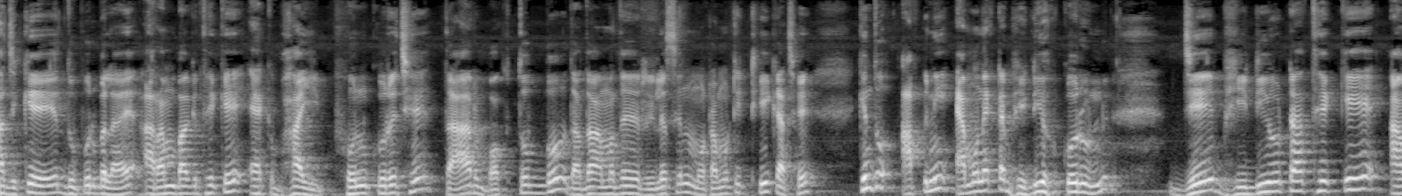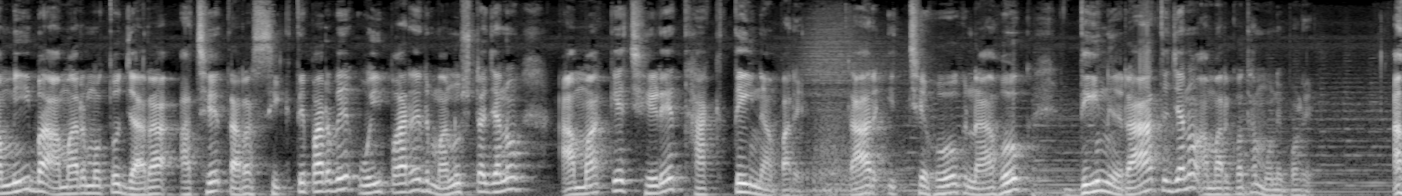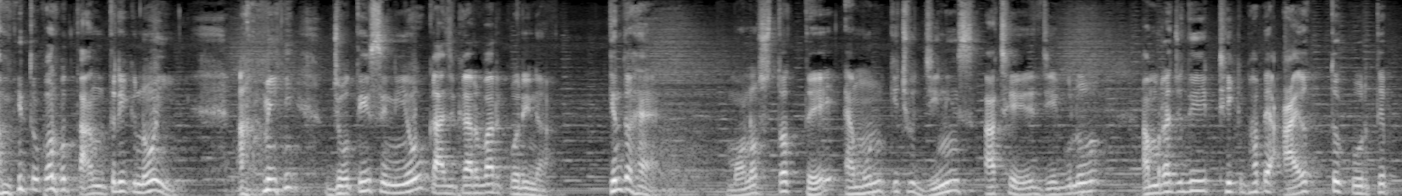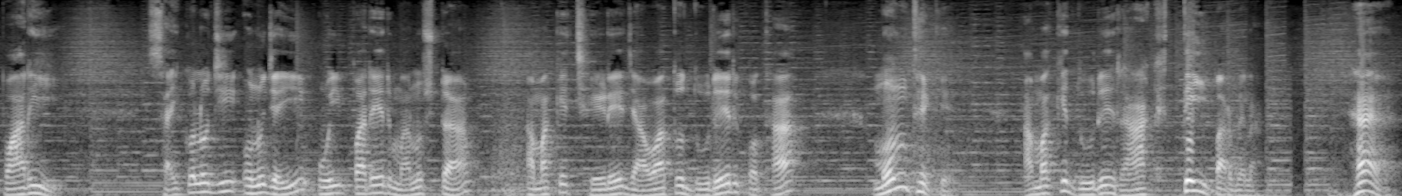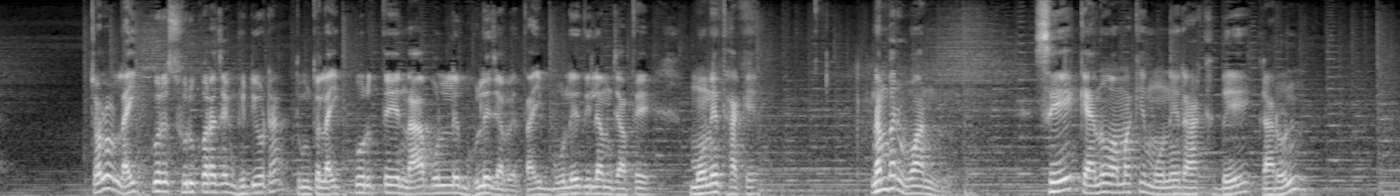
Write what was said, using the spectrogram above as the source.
আজকে দুপুরবেলায় আরামবাগ থেকে এক ভাই ফোন করেছে। তার বক্তব্য, দাদা, আমাদের রিলেশন মোটামুটি ঠিক আছে, কিন্তু আপনি এমন একটা ভিডিও করুন যে ভিডিওটা থেকে আমি বা আমার মতো যারা আছে, তারা শিখতে পারবে ওই পারের মানুষটা যেন আমাকে ছেড়ে থাকতেই না পারে। তার ইচ্ছে হোক না হোক, দিন রাত যেন আমার কথা মনে পড়ে। আমি তো কোনো তান্ত্রিক নই। আমি জ্যোতিষ নিয়েও কাজ কারবার করি না। কিন্তু হ্যাঁ মনস্তত্ত্বে এমন কিছু জিনিস আছে যেগুলো আমরা যদি ঠিকভাবে আয়ত্ত করতে পারি সাইকোলজি অনুযায়ী ওই পারের মানুষটা আমাকে ছেড়ে যাওয়া তো দূরের কথা, মন থেকে আমাকে দূরে রাখতেই পারবে না। হ্যাঁ চলো লাইক করে শুরু করা যাক ভিডিওটা। তুমি তো লাইক করতে না বললে ভুলে যাবে, তাই বলে দিলাম যাতে মনে থাকে। নাম্বার ওয়ান সে কেন আমাকে মনে রাখবে? কারণ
